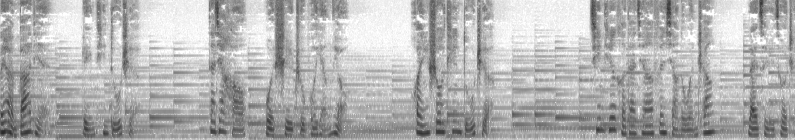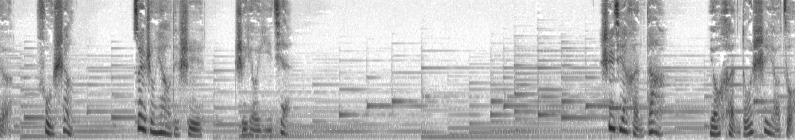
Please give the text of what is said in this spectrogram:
每晚八点，聆听读者。大家好，我是主播杨柳，欢迎收听《读者》。今天和大家分享的文章来自于作者傅盛。最重要的是，只有一件。世界很大，有很多事要做，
